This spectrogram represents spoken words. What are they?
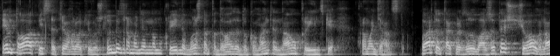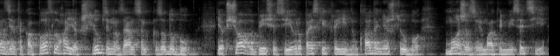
Крім того, після трьох років у шлюбі з громадянином України можна подавати документи на українське громадянство. Варто також зауважити, що у нас є така послуга, як шлюб з іноземцем за добу. Якщо у більшості європейських країн укладення шлюбу може займати місяці,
